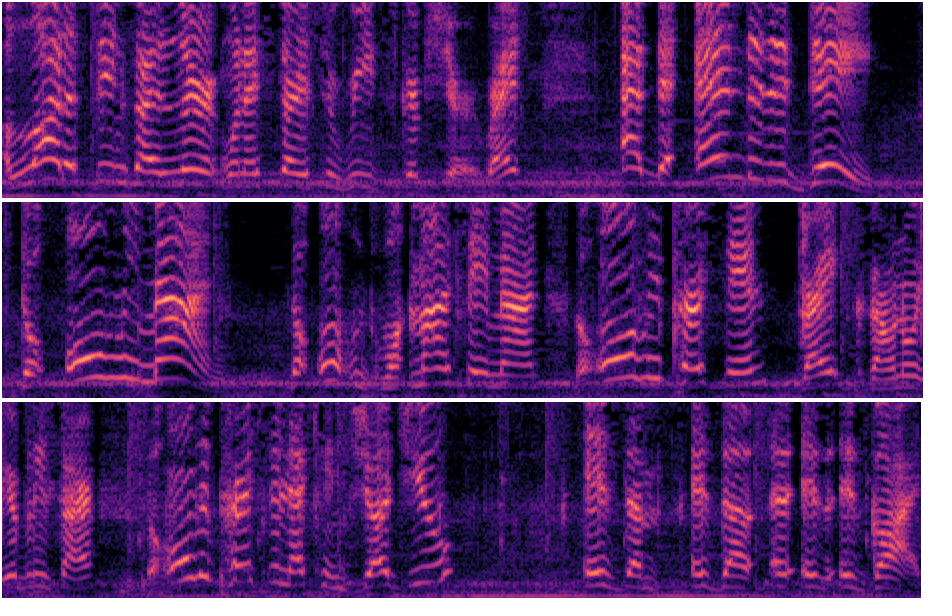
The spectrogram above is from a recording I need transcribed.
A lot of things I learned when I started to read scripture, right? At the end of the day, the only man, the only, well, I'm not say man, the only person, right? Because I don't know what your beliefs are. The only person that can judge you is the is the is is God.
